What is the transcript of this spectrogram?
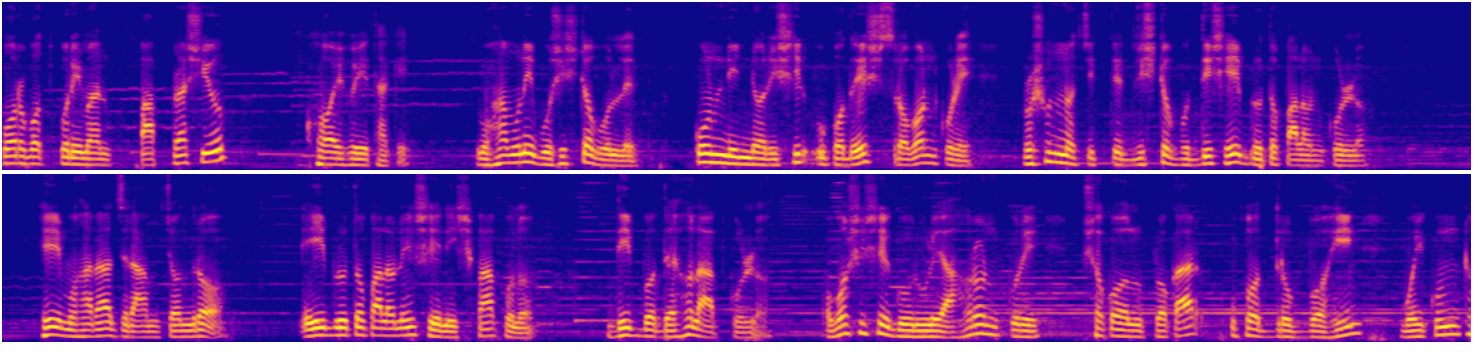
পর্বত পরিমাণ পাপরাশিও ক্ষয় হয়ে থাকে। মহামুনি বশিষ্ঠ বললেন, কুণ্ডিন্য ঋষির উপদেশ শ্রবণ করে প্রসন্ন চিত্তে দৃষ্ট বুদ্ধি সেই ব্রত পালন করল। হে মহারাজ রামচন্দ্র, এই ব্রত পালনে সে নিষ্পাপ হল দিব্য দেহ লাভ করল। অবশেষে গরুড়ে আহরণ করে সকল প্রকার উপদ্রব্যহীন বৈকুণ্ঠ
